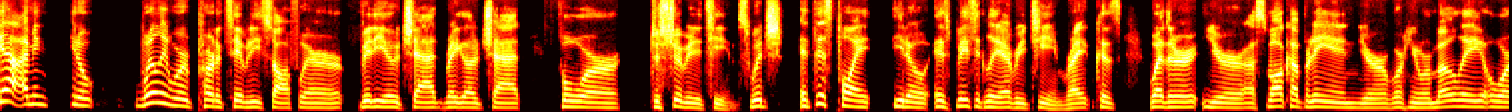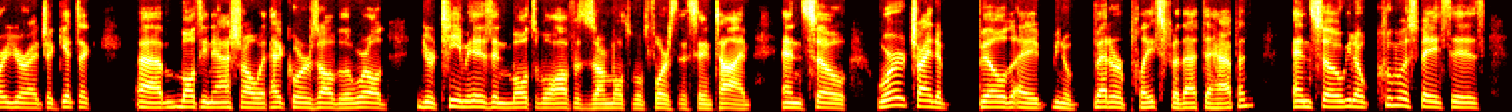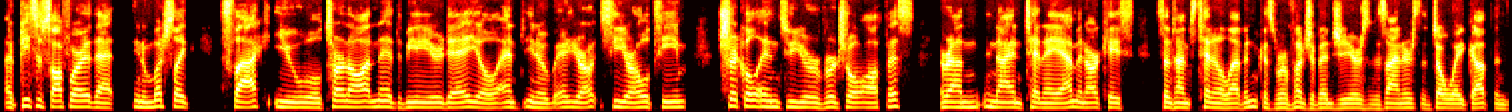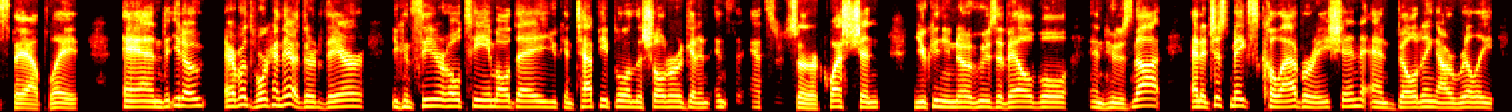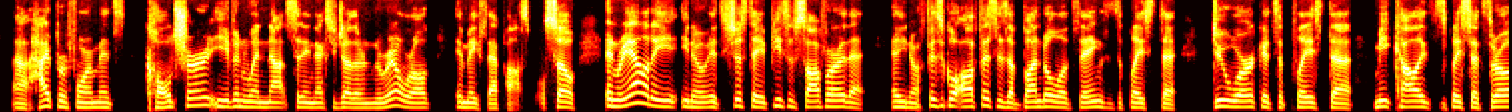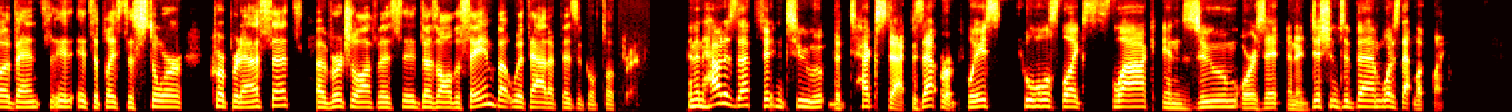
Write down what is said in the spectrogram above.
Yeah. I mean, you know, really we're productivity software, video chat, regular chat for distributed teams, which at this point you know, it's basically every team, right? Because whether you're a small company and you're working remotely or you're a gigantic uh, multinational with headquarters all over the world, your team is in multiple offices on multiple floors at the same time. And so we're trying to build a, you know, better place for that to happen. And so, you know, Kumospace is a piece of software that, you know, much like Slack, you will turn on at the beginning of your day. You'll and you know you see your whole team trickle into your virtual office around 9, 10 a.m. In our case, sometimes 10 and 11, because we're a bunch of engineers and designers that don't wake up and stay out late. And, you know, everyone's working there. They're there. You can see your whole team all day. You can tap people on the shoulder, get an instant answer to their question. You can, you know, who's available and who's not. And it just makes collaboration and building our really uh, high performance culture, even when not sitting next to each other in the real world, it makes that possible. So in reality, you know, it's just a piece of software that eh, you know, a physical office is a bundle of things. It's a place to do work. It's a place to meet colleagues. It's a place to throw events. It's a place to store corporate assets. A virtual office it does all the same, but without a physical footprint. And then how does that fit into the tech stack? Does that replace tools like Slack and Zoom, or is it an addition to them? What does that look like?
